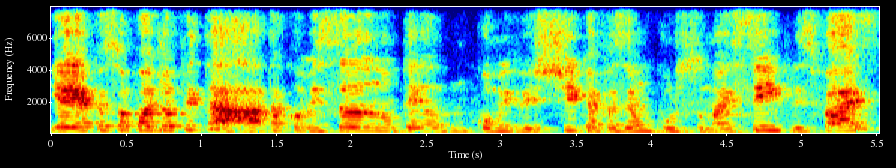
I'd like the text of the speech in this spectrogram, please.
e aí a pessoa pode optar, ah, tá começando, não tem como investir, quer fazer um curso mais simples, faz,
